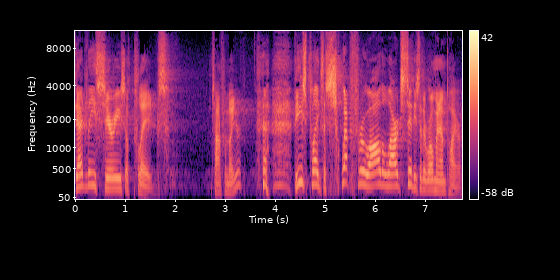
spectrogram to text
deadly series of plagues. Sound familiar? These plagues have swept through all the large cities of the Roman Empire.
